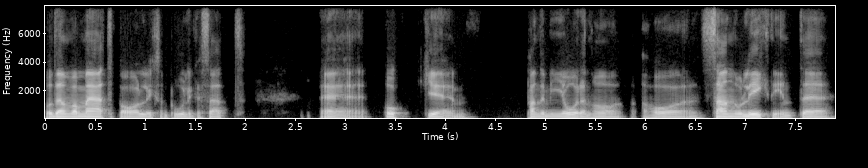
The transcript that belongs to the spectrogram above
och den var mätbar liksom på olika sätt. Eh, och eh, pandemiåren har, har sannolikt inte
